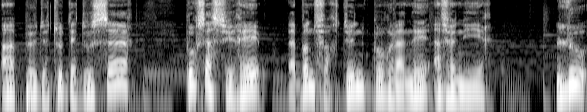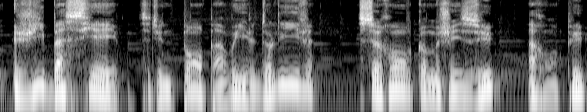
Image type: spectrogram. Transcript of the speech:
un peu de toutes les douceurs pour s'assurer la bonne fortune pour l'année à venir. L'ougibassier, c'est une pompe à huile d'olive, seront comme Jésus a rompu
